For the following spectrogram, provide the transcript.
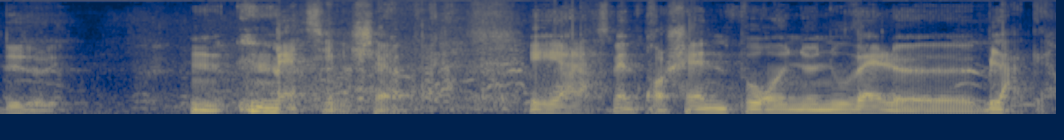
Désolé. Merci Michel. Et à la semaine prochaine pour une nouvelle euh, blague.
